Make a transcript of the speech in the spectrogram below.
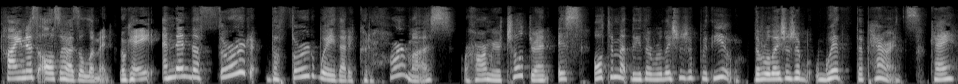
Kindness also has a limit. Okay. And then the third, the third way that it could harm us or harm your children is ultimately the relationship with you, the relationship with the parents. Okay.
